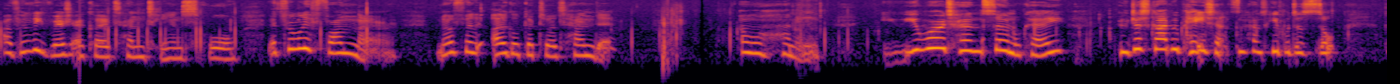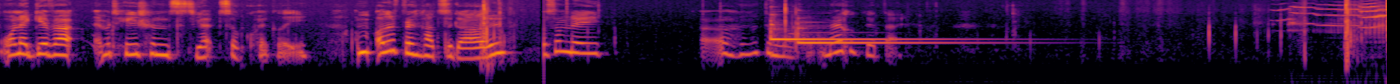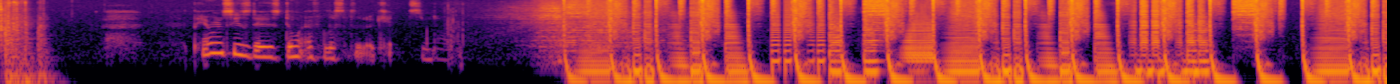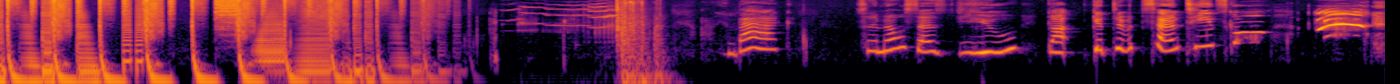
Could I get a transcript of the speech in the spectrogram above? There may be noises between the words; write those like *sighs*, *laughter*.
I really wish I could attend teen school. It's really fun there. No feel I could get to attend it. Oh, honey, you, will attend soon, okay? You just gotta be patient. Sometimes people just don't want to give out invitations yet so quickly. Um, other friends got to go. Someday, uh, medical get that. Parents these days don't ever listen to their kids. I'm back. So the mail says you got get to attend teen school. Ah!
